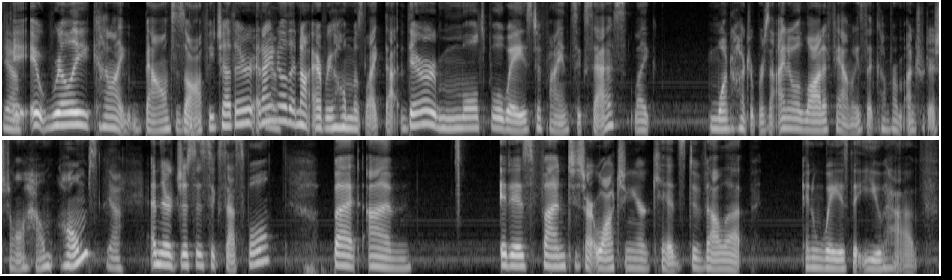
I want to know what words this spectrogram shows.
Yeah. it, it really kind of like balances off each other. And I know that not every home is like that. There are multiple ways to find success, like 100%. I know a lot of families that come from untraditional home, homes. Yeah. And they're just as successful. But um, it is fun to start watching your kids develop in ways that you have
